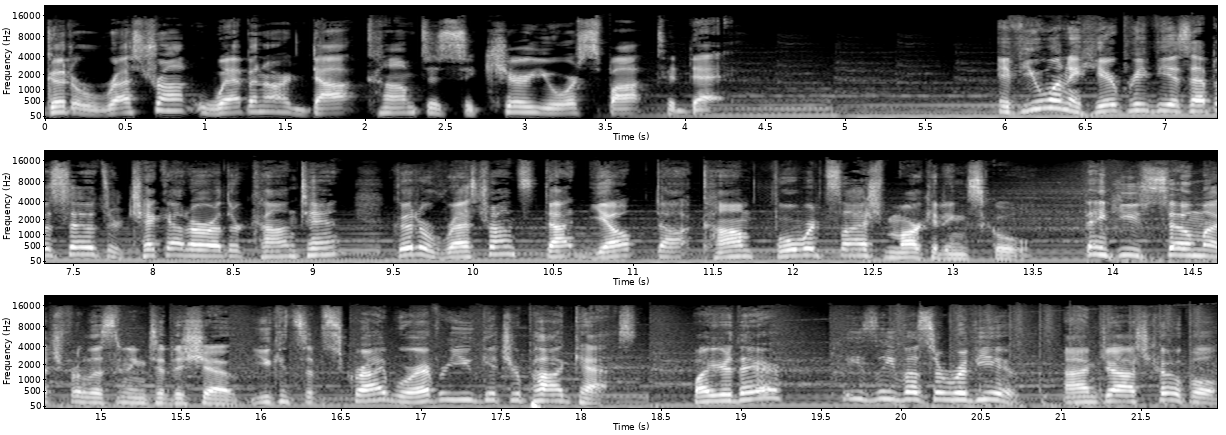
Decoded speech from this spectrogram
Go to restaurantwebinar.com to secure your spot today. If you want to hear previous episodes or check out our other content, go to restaurants.yelp.com forward slash marketing school. Thank you so much for listening to the show. You can subscribe wherever you get your podcast. While you're there, please leave us a review. I'm Josh Kopel,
